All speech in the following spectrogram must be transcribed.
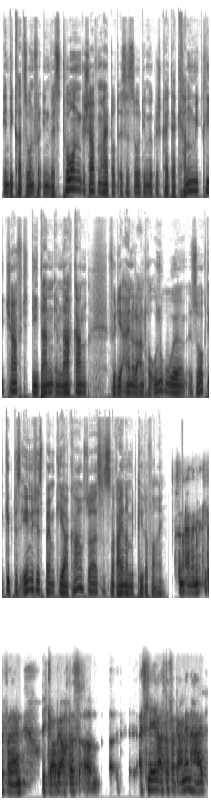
Integration von Investoren geschaffen hat. Dort ist es so die Möglichkeit der Kernmitgliedschaft, die dann im Nachgang für die ein oder andere Unruhe sorgte. Gibt es ähnliches beim KHK oder ist es ein reiner Mitgliederverein? Es ist ein reiner Mitgliederverein. Und ich glaube auch, dass ähm, als Lehrer aus der Vergangenheit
